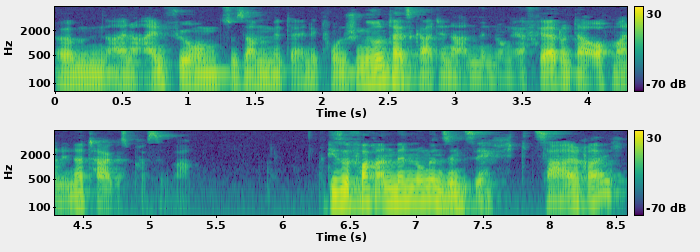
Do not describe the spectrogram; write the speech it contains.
ähm, eine Einführung zusammen mit der elektronischen Gesundheitskarte in der Anwendung erfährt und da auch mal in der Tagespresse war. Diese Fachanwendungen sind recht zahlreich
